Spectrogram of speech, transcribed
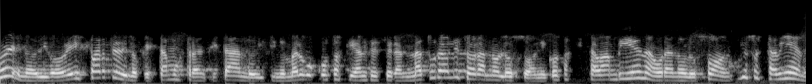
bueno, digo, es parte de lo que estamos transitando y sin embargo cosas que antes eran naturales ahora no lo son y cosas que estaban bien ahora no lo son y eso está bien.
